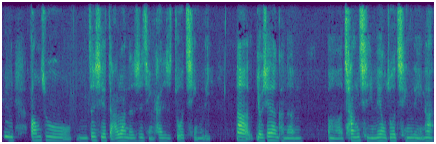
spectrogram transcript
可以帮助嗯这些杂乱的事情开始做清理。那有些人可能呃长期没有做清理，那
